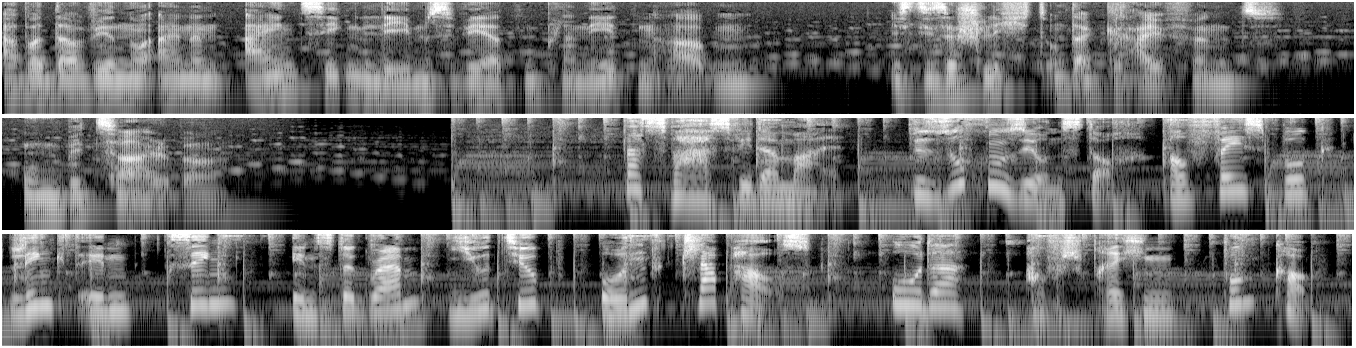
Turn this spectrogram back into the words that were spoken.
Aber da wir nur einen einzigen lebenswerten Planeten haben, ist dieser schlicht und ergreifend unbezahlbar. Das war's wieder mal. Besuchen Sie uns doch auf Facebook, LinkedIn, Xing, Instagram, YouTube und Clubhouse oder auf sprechen.com.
